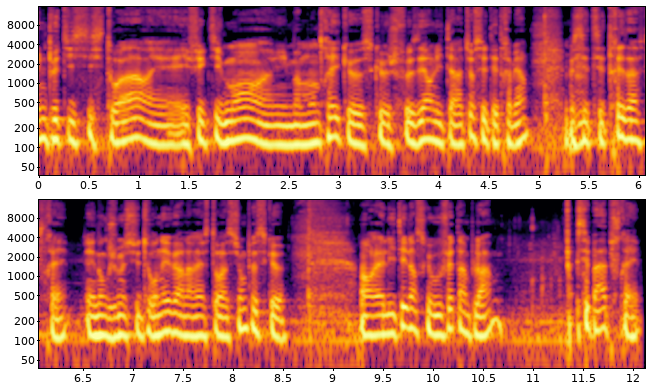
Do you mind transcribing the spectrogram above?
une petite histoire. Et effectivement il m'a montré que ce que je faisais en littérature c'était très bien. Mais Mhm. c'était très abstrait. Et donc je me suis tourné vers la restauration parce que en réalité lorsque vous faites un plat C'est pas abstrait.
